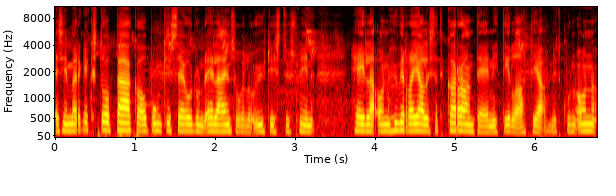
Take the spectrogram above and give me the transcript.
esimerkiksi tuo pääkaupunkiseudun eläinsuojeluyhdistys, niin heillä on hyvin rajalliset karanteenitilat ja nyt kun on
